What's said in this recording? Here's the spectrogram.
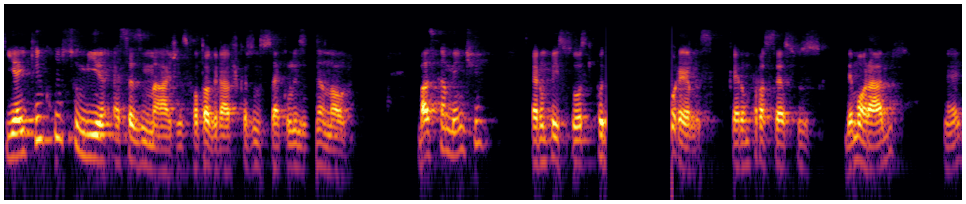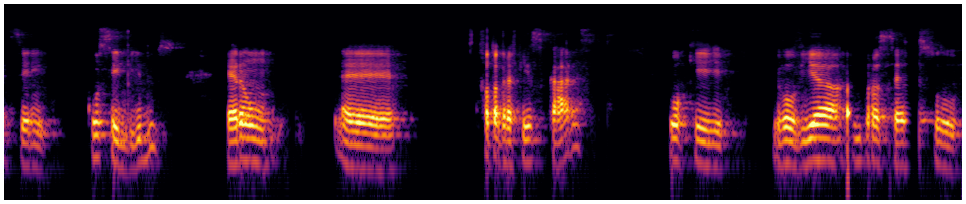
e aí quem consumia essas imagens fotográficas no século XIX? Basicamente, eram pessoas que podiam por elas, porque eram processos demorados, né, de serem concebidos, eram é, fotografias caras, porque envolvia um processo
